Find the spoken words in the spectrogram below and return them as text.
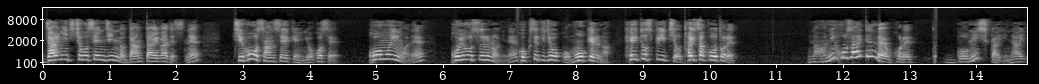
在日朝鮮人の団体がですね、地方参政権よこせ、公務員はね、雇用するのにね、国籍条項を設けるな、ヘイトスピーチを対策を取れ。何ほざいてんだよ、これっ。とゴミしかいない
